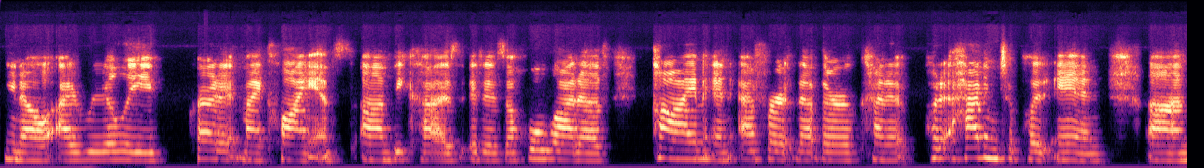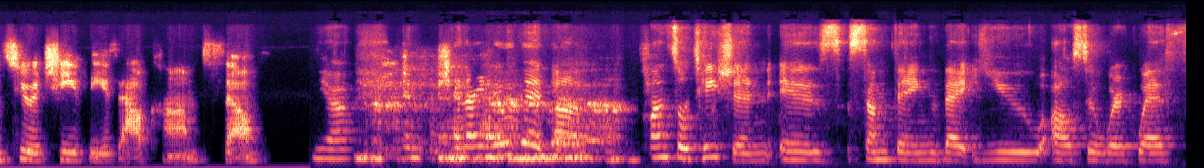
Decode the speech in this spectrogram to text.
you know i really credit my clients um, because it is a whole lot of time and effort that they're kind of put having to put in um, to achieve these outcomes. So. Yeah. And, and I know that um, consultation is something that you also work with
